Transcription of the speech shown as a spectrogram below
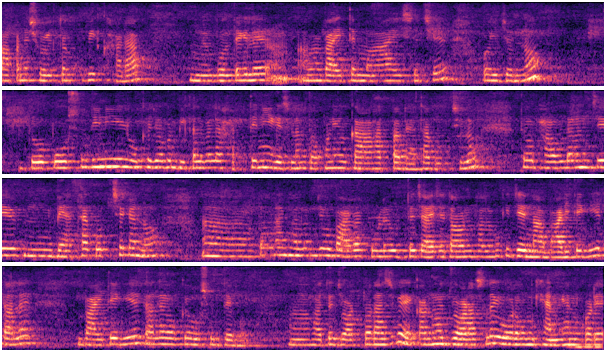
পাপানের শরীরটা খুবই খারাপ। বলতে গেলে, আমার বাড়িতে মা এসেছে ওই জন্য। তো পরশু দিনই ওকে যখন বিকালবেলা হাঁটতে নিয়ে গেছিলাম, তখনই ওর গা হাত পা ব্যথা করছিল। তো ভাবলাম যে ব্যথা করছে কেন? তখন আমি ভাবলাম যে ও বারবার কোলে উঠতে চাইছে, তখন ভাবলাম কি যে না, বাড়িতে গিয়ে তাহলে, বাড়িতে গিয়ে তাহলে ওকে ওষুধ দেবো। হয়তো জ্বর টর আসবে, কারণ ওর জ্বর আসলে ওরকম ঘ্যান ঘ্যান করে,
